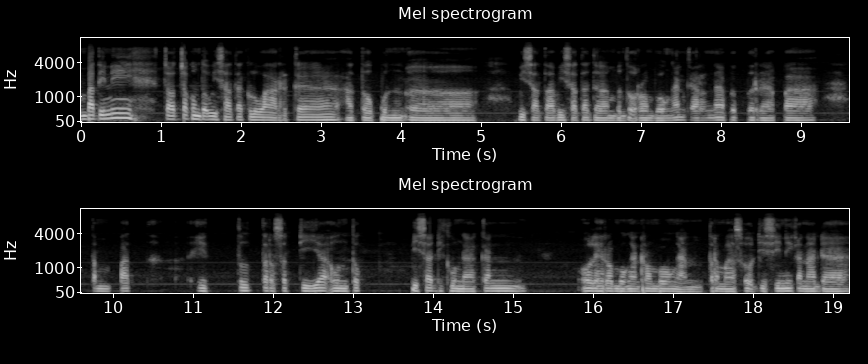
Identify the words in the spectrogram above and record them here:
tempat ini cocok untuk wisata keluarga ataupun eh, wisata-wisata dalam bentuk rombongan karena beberapa tempat itu tersedia untuk bisa digunakan oleh rombongan-rombongan. Termasuk di sini kan ada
